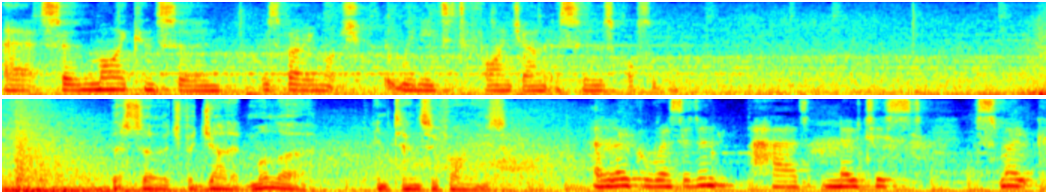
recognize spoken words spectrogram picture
Uh, so my concern was very much that we needed to find Janet as soon as possible. The search for Janet Muller intensifies. A local resident had noticed smoke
